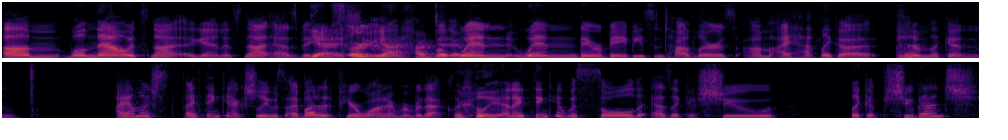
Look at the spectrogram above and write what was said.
Um, well, now it's not again, it's not as big yes, or yeah, how did but it when work? when they were babies and toddlers, um, I had like a like an I almost I think actually it was I bought it at Pier 1, I remember that clearly, and I think it was sold as like a shoe like a shoe bench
